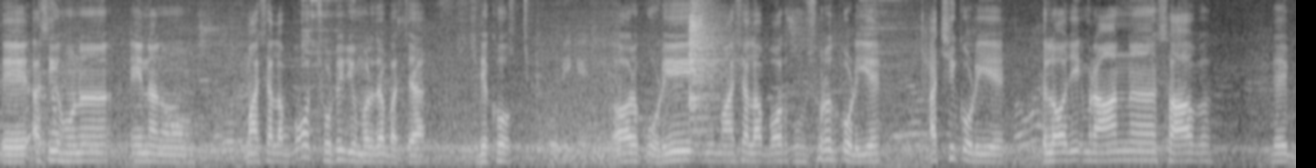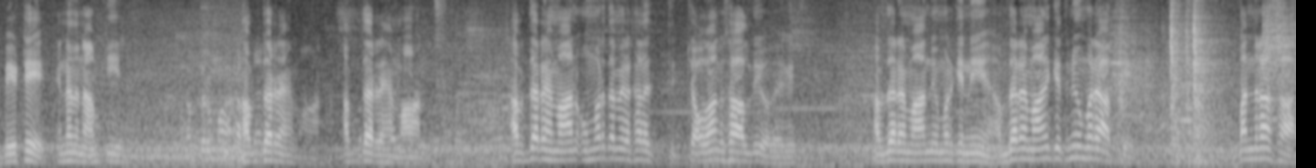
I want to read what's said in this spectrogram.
ਤੇ ਅਸੀਂ ਹੁਣ ਇਹਨਾਂ ਨੂੰ, ਮਾਸ਼ਾਅੱਲਾ ਬਹੁਤ ਛੋਟੀ ਜਿਹੀ ਉਮਰ ਦਾ ਬੱਚਾ ਹੈ। ਦੇਖੋ। ਔਰ ਘੋੜੀ ਵੀ ਮਾਸ਼ਾਅੱਲਾ ਬਹੁਤ ਖੂਬਸੂਰਤ ਘੋੜੀ ਹੈ ਅੱਛੀ ਘੋੜੀ ਹੈ ਤੇ ਲਓ ਜੀ ਇਮਰਾਨ ਸਾਹਿਬ ਦੇ ਬੇਟੇ ਇਹਨਾਂ ਦਾ ਨਾਮ ਕੀ ਹੈ? ਅਬਦਰ ਰਹਿਮਾਨ। ਅਬਦਰ ਰਹਿਮਾਨ ਅਬਦਰ ਰਹਿਮਾਨ। ਉਮਰ ਤਾਂ ਮੇਰੇ ਖਿਆਲ ਹੈ 14 ਕੁ ਸਾਲ ਦੀ ਹੋਵੇਗੀ। ਅਬਦਰ ਰਹਿਮਾਨ ਦੀ ਉਮਰ ਕਿੰਨੀ ਹੈ? ਅਬਦਰ ਰਹਿਮਾਨ ਕਿੰਨੀ ਉਮਰ ਹੈ ਆਪਕੀ? 15 ਸਾਲ।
